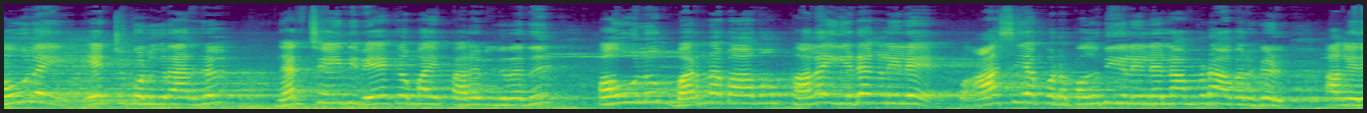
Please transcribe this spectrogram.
பவுலை ஏற்றுக்கொள்கிறார்கள். நற்செய்தி வேகமாய் பரவுகிறது. பவுலும் பர்ணபாவும் பல இடங்களிலே ஆசியா போன்ற பகுதிகளிலெல்லாம் கூட அவர்கள் அங்கே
